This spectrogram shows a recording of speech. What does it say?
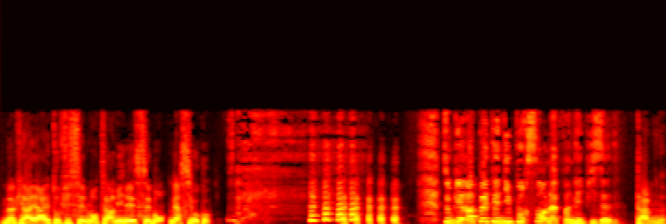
ma carrière est officiellement terminée. C'est bon, merci beaucoup. T'oublieras pas tes 10% à la fin de l'épisode. Tam.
